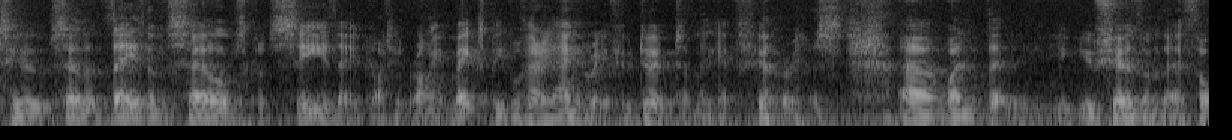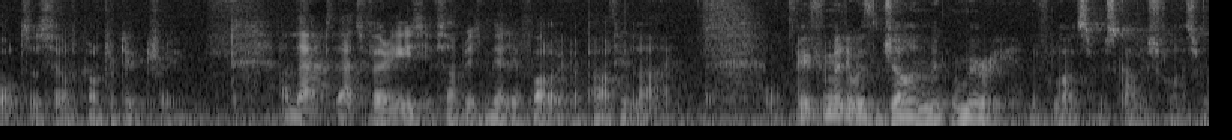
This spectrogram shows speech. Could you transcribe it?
to so that they themselves could see they'd got it wrong. It makes people very angry if you do it to them. They get furious uh, when the, you show them their thoughts are self-contradictory. And that, that's very easy if somebody's merely following a party line. Are you familiar with John Macmurray, the philosopher, Scottish philosopher?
